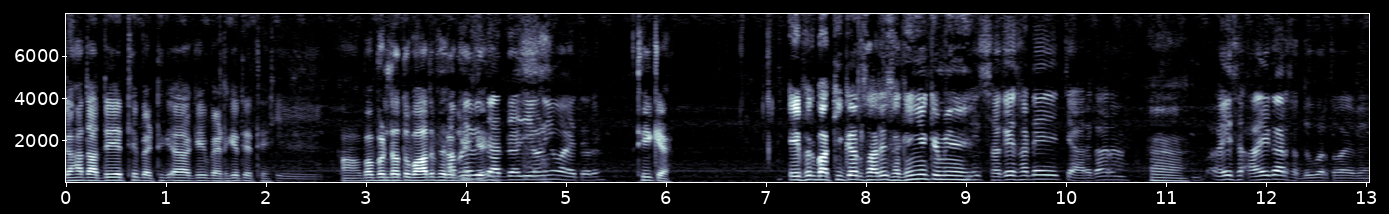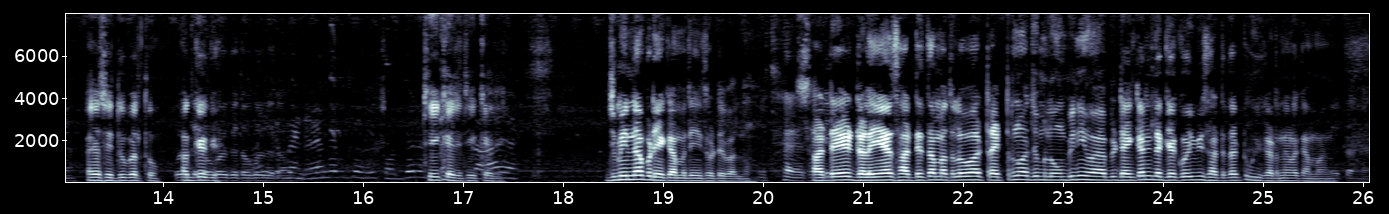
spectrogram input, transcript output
ਗਾਹਾਂ ਦਾਦੇ ਇੱਥੇ ਬੈਠ ਕੇ ਆ ਕੇ ਬੈਠ ਗਏ ਤੇ ਇੱਥੇ। ਠੀਕ। ਹਾਂ ਬੱਬੰਡਾ ਤੋਂ ਬਾਅਦ ਫਿਰ ਆਪਣੇ ਅੱਗੇ ਵੀ ਗਏ। ਦਾਦਾ ਜੀ ਹੋਣੀ ਆਏ ਤੇ ਉਰੇ। ਠੀਕ ਹੈ। ਇਹ ਫਿਰ ਬਾਕੀ ਘਰ ਸਾਰੇ ਸਕੇ ਹੀ ਆ ਕਿਵੇਂ ਇਹ? ਨਹੀਂ ਸਕੇ ਸਾਡੇ ਚਾਰ ਘਰ ਆ। ਹਾਂ। ਆਏ ਆਏ ਘਰ ਸੱਦੂਗਰ ਤੋਂ ਆਏ ਵੇ ਆ। ਇਹ ਸਿੱਧੂਪੁਰ ਤੋਂ। ਕੋਈ ਅੱਗੇ ਕਿਤੋਂ, ਅੱਗੇ। ਕੋਈ ਕਿਤੋਂ ਕੋਈ ਕਿਤੋਂ। ਠੀਕ ਹੈ ਜੀ ਠੀਕ ਹੈ ਜੀ। ਜ਼ਮੀਨਾਂ ਬੜੀਆਂ ਕੰਮ ਦੀਆਂ ਜੀ ਤੁਹਾਡੇ ਵੱਲੋਂ ਇੱਥੇ ਸਾਡੇ ਡਲੇ ਆ ਸਾਡੇ ਤਾਂ ਮਤਲਬ ਟਰੈਕਟਰ ਨੂੰ ਅੱਜ ਮਲੂਮ ਵੀ ਨਹੀਂ ਹੋਇਆ ਵੀ ਡੈਂਕਾ ਨਹੀਂ ਲੱਗਿਆ ਕੋਈ ਵੀ ਸਾਡੇ ਤਾਂ ਢੂਹੀ ਕੱਢਣ ਵਾਲਾ ਕੰਮ ਆ। ਇਹ ਤਾਂ ਹੈ।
